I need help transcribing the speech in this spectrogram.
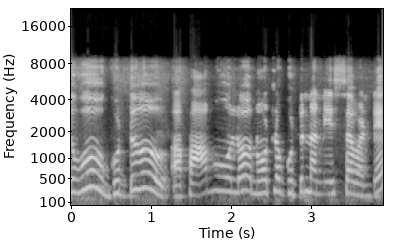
నువ్వు గుడ్డు ఆ పాములో నోట్లో గుడ్డు నన్ను వేస్తావంటే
